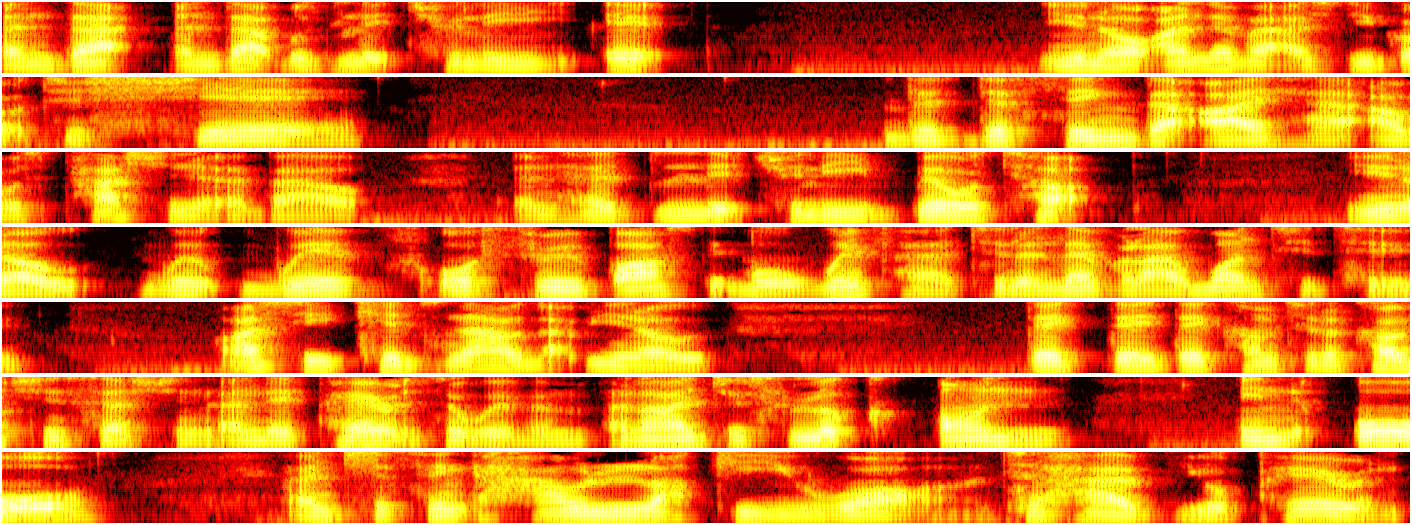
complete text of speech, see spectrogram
and that and that was literally it. You know, I never actually got to share the the thing that I had I was passionate about and had literally built up, you know, with, with or through basketball with her to the level I wanted to. I see kids now that you know they, they they come to the coaching session and their parents are with them, and I just look on in awe and just think how lucky you are to have your parent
